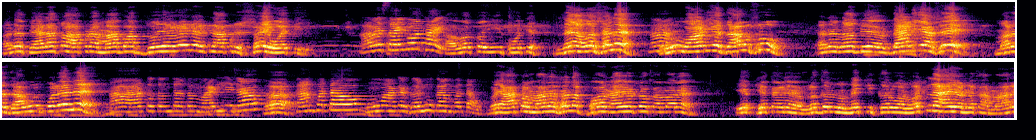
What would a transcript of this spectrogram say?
અને પેલા તો આપણા મા બાપ જોયા હોય ને એટલે આપણે સહી હોતી. હવે સહી નો થાય. હવે તો ઈ પોતે લે હવે છે ને હું વાડીએ જાઉં છું અને ના બે દાડિયા છે. મારે જાવું પડે ને. હા હા તો તમ તાર તમે વાડીએ જાઓ કામ પતાવો હું આગળ ઘરનું કામ પતાવું. ભાઈ આ તો મારે છે ને ફોન આવ્યો તો કે મારે એક ઠેકાણે લગ્નનું નક્કી કરવાનું એટલે આવ્યો નકા મારે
